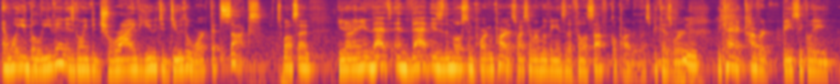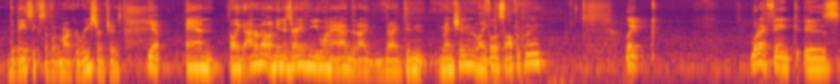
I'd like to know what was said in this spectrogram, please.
and what you believe in is going to drive you to do the work that sucks. It's well said. You know what I mean? That's and that is the most important part. That's why I said we're moving into the philosophical part of this because we're hmm. we kind of covered basically the basics of what market research is. Yep. And like I don't know. I mean, is there anything you want to add that I that I didn't mention? Like Philosophically, like what I think is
